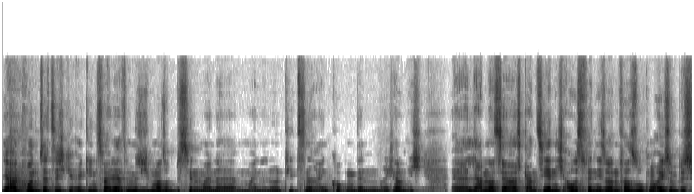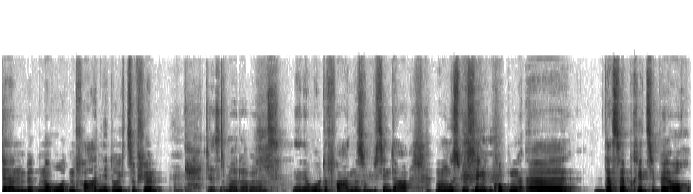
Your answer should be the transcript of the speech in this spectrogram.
Ja, grundsätzlich ging es weiter. Jetzt muss ich mal so ein bisschen meine, meine Notizen reingucken, denn Richard und ich äh, lernen das ja das Ganze hier nicht auswendig, sondern versuchen euch so ein bisschen mit einem roten Faden hier durchzuführen. Der ist immer da bei uns. Ja, der rote Faden ist so ein bisschen da. Man muss ein bisschen gucken, äh, dass er prinzipiell auch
